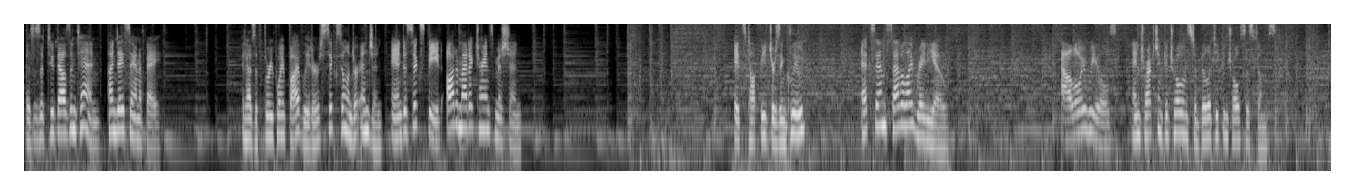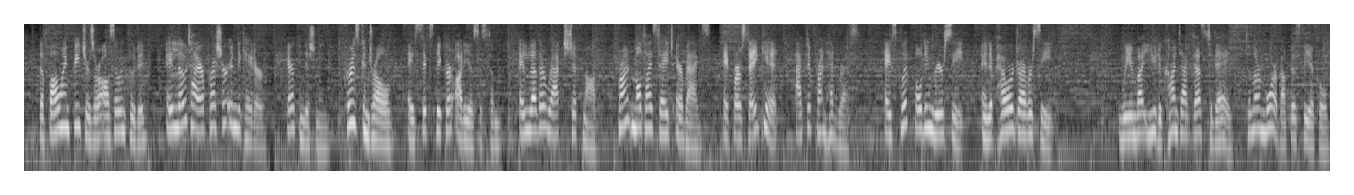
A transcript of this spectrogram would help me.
This is a 2010 Hyundai Santa Fe. It has a 3.5-liter six-cylinder engine and a six-speed automatic transmission. Its top features include XM satellite radio, alloy wheels, and traction control and stability control systems. The following features are also included a low tire pressure indicator, air conditioning, cruise control, a six-speaker audio system, a leather-wrapped shift knob, front multi-stage airbags, a first aid kit, active front headrest, a split folding rear seat, and a power driver seat. We invite you to contact us today to learn more about this vehicle.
